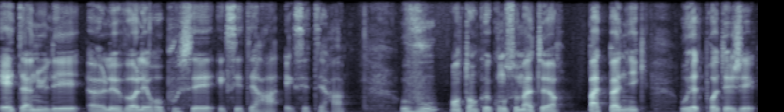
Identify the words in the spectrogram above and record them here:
est annulé, le vol est repoussé, etc., etc. Vous, en tant que consommateur, pas de panique, vous êtes protégé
